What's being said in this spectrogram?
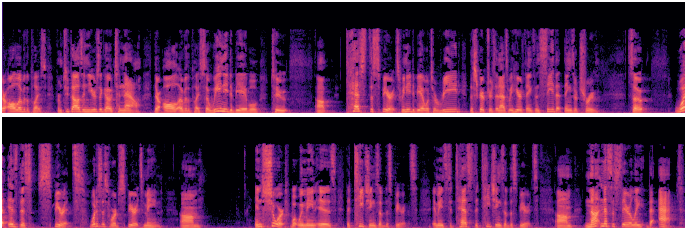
They're all over the place. From 2,000 years ago to now, they're all over the place. So we need to be able to uh, test the spirits. We need to be able to read the scriptures and as we hear things and see that things are true. So, what is this spirits? What does this word spirits mean? Um, in short, what we mean is the teachings of the spirits. It means to test the teachings of the spirits. Um, not necessarily the act.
